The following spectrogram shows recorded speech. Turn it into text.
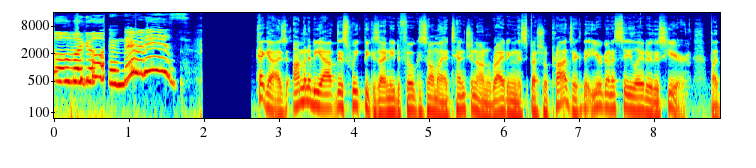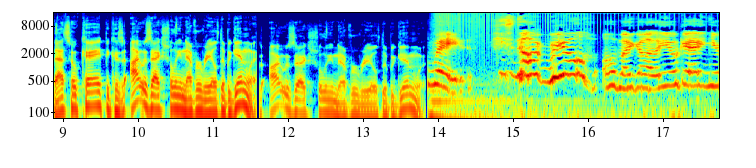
oh my god. And there it is. Hey guys, I'm going to be out this week because I need to focus all my attention on writing this special project that you're going to see later this year. But that's okay because I was actually never real to begin with. I was actually never real to begin with. Wait, he's not real. Oh my god, are you okay? You're,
